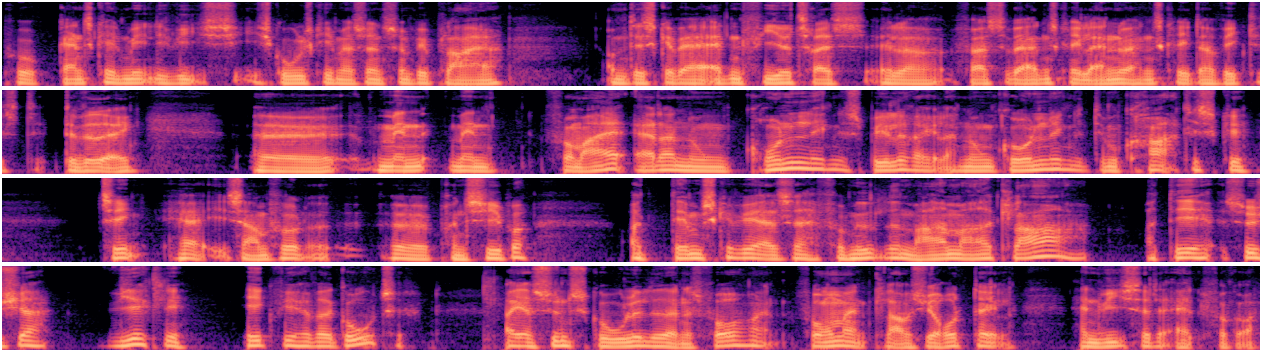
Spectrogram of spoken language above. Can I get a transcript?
på ganske almindelig vis i skoleskema, sådan som vi plejer. Om det skal være 1864 eller 1. verdenskrig eller 2. verdenskrig, der er vigtigst, det ved jeg ikke. Øh, men, men for mig er der nogle grundlæggende spilleregler, nogle grundlæggende demokratiske ting her i samfundet, øh, principper, og dem skal vi altså have formidlet meget, meget klarere. Og det synes jeg virkelig ikke, vi har været gode til. Og jeg synes, skoleledernes formand, formand Claus Hjortdal, han viser det alt for godt.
